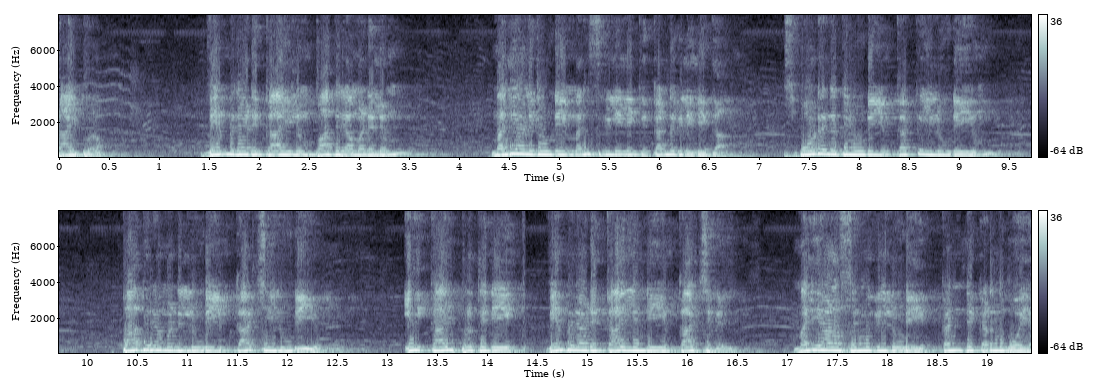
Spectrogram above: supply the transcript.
കായ്പുറം വേമ്പനാട് കായലും പാതിരാമണലും മലയാളികളുടെ മനസ്സുകളിലേക്ക് കണ്ണുകളിലേക്ക് സ്ഫോടനത്തിലൂടെയും കക്കയിലൂടെയും പാതിരാമണലിലൂടെയും കാഴ്ചയിലൂടെയും ഈ കായ്പുറത്തിന്റെയും വേമ്പനാട് കായലിന്റെയും കാഴ്ചകൾ മലയാള സിനിമകളിലൂടെ കണ്ട് കടന്നുപോയ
